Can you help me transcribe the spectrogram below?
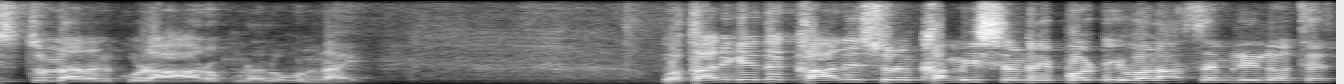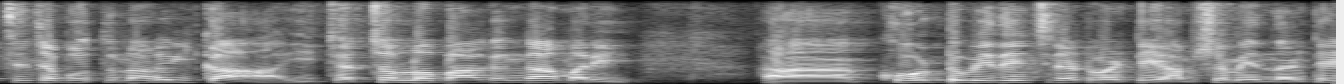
ఇస్తున్నారని కూడా ఆరోపణలు ఉన్నాయి. మొత్తానికైతే కాళేశ్వరం కమిషన్ రిపోర్ట్ ఇవాళ అసెంబ్లీలో చర్చించబోతున్నారు. ఇక ఈ చర్చల్లో భాగంగా మరి కోర్టు విధించినటువంటి అంశం ఏంటంటే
